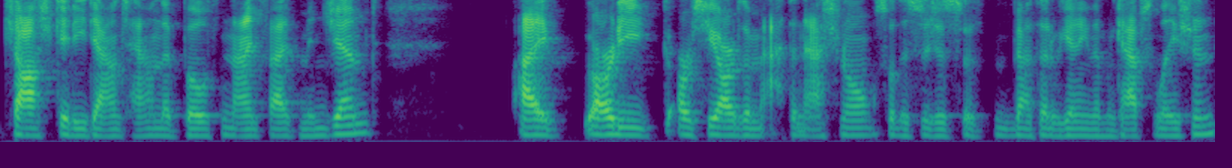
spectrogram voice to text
Josh Giddey downtown that both 9.5 min gemmed. I already RCR'd them at the National, so this is just a method of getting them encapsulation.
